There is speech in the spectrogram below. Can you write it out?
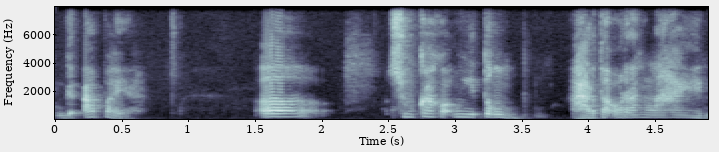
nggak apa ya? Eh suka kok ngitung harta orang lain.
